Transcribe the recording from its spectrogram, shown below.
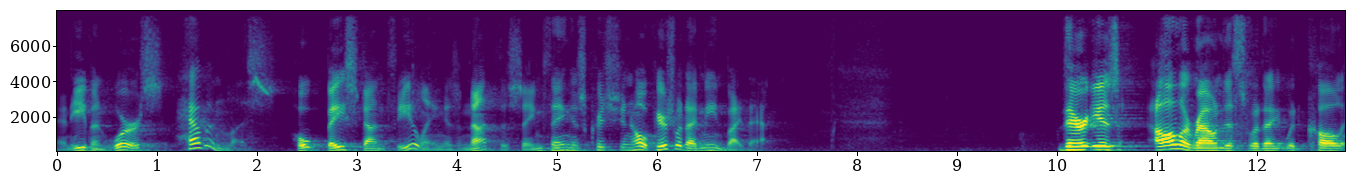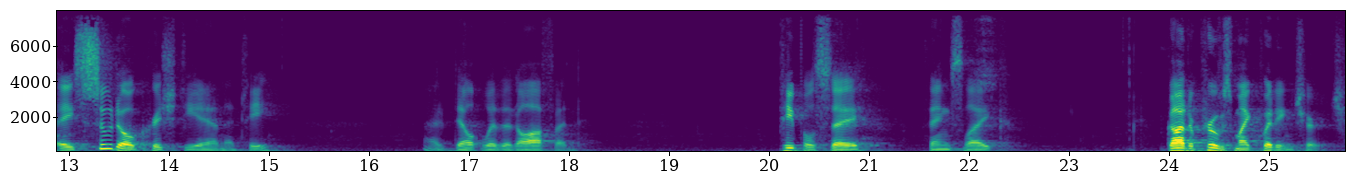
and even worse, heavenless. Hope based on feeling is not the same thing as Christian hope. Here's what I mean by that. There is all around us what I would call a pseudo Christianity. I've dealt with it often. People say things like, God approves my quitting church.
